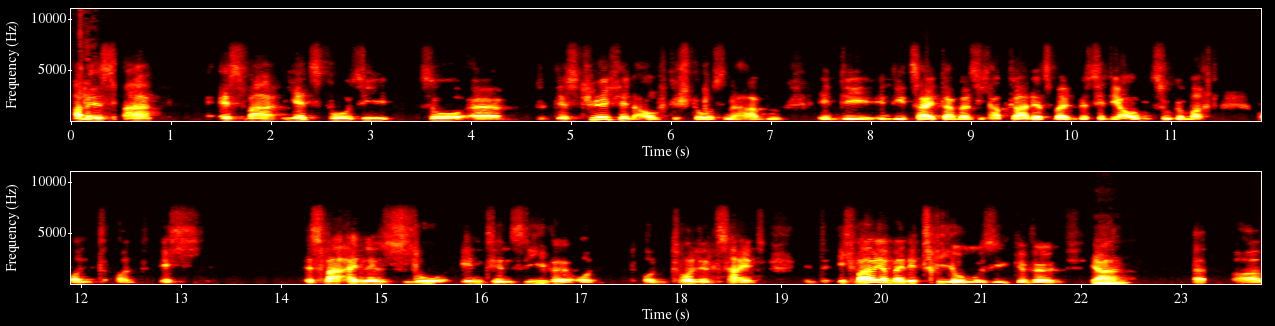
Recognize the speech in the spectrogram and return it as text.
Aber es war, es war jetzt, wo sie so äh, das Türchen aufgestoßen haben in die, in die Zeit damals. Ich habe gerade jetzt mal ein bisschen die Augen zugemacht und, und ich, es war eine so intensive und, und tolle Zeit. Ich war ja meine Trio-Musik gewöhnt, ja. Mhm. Äh, äh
